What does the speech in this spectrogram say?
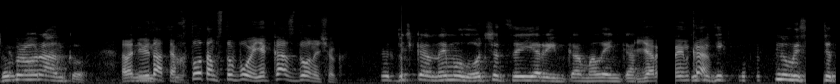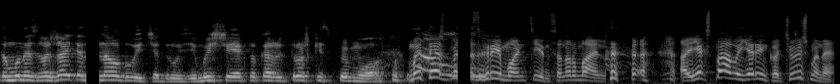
Доброго ранку. Раді вітати. Хто там з тобою? Яка з донечок? Дочка наймолодша, це Яринка, маленька. Яринка? тільки тільки прокинулися, тому не зважайте на обличчя, друзі. Ми ще, як то кажуть, трошки спимо. Ми теж без гриму, Антін, все нормально. А як справи, Яринко, чуєш мене?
